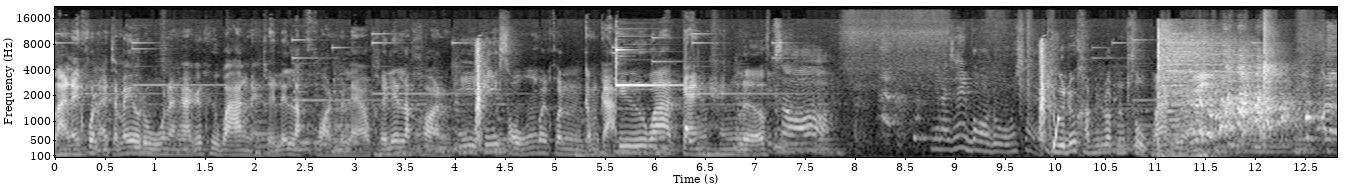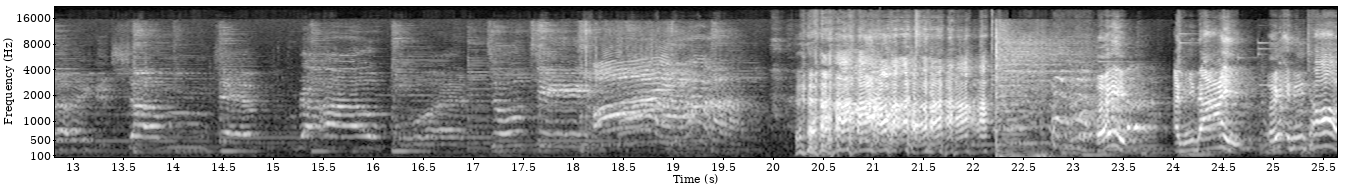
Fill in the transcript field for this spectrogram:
หลายหลายๆคนอาจจะไม่รู้นะฮะก็คือวางเนี่ยเคยเล่นละครไปแล้ว เคยเล่นละครที่พี่ซงเป็นคนกำกับ ชื่อว่าแก๊งแฮงเลิฟจิ๊กซอว์มีอะไรจะให้โบดูไม่ใช่เหรอคือด้วยความที่รถมันสูงมากด้วยอะช้ำเจ็บร้าวปวดทุกทีเฮ้ย อันนี้ได้ เฮ้ย อันนี้ชอบ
